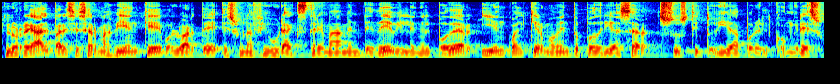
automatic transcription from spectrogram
lo real parece ser más bien que Boluarte es una figura extremadamente débil en el poder y en cualquier momento podría ser sustituida por el Congreso.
